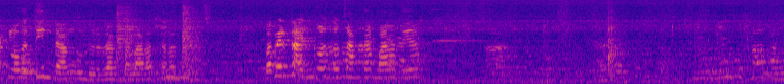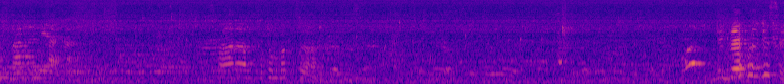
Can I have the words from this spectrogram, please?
এক লগে তিনটা আঙ্গুল ধরে রাখবা টাইট করে তো চাক্কা পাড়া দিয়া। গেছে?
